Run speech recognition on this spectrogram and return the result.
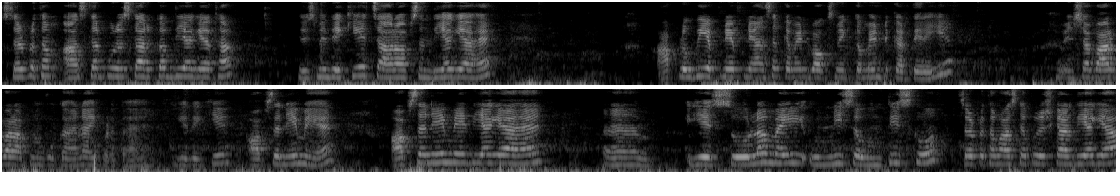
सर्वप्रथम आस्कर पुरस्कार कब दिया गया था? तो इसमें देखिए, चार ऑप्शन दिया गया है। आप लोग भी अपने अपने आंसर कमेंट बॉक्स में कमेंट करते रहिए। हमेशा बार बार आप लोगों को कहना ही पड़ता है। ये देखिए ऑप्शन ए में है। ऑप्शन ए में दिया गया है ये 16 मई उन्नीस सौ उनतीस को सर्वप्रथम आस्कर पुरस्कार दिया गया।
